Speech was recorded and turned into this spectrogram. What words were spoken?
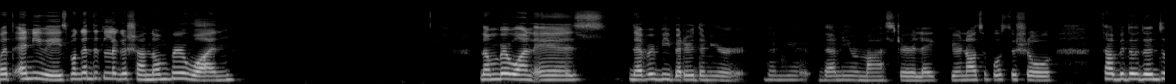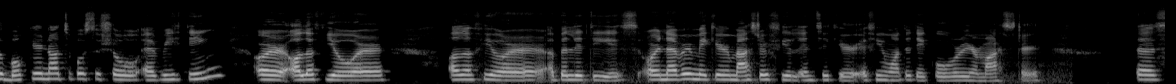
But anyways, maganda talaga siya. Number one, number one is never be better than your than your than your master. Like you're not supposed to show sabi daw dun sa book, you're not supposed to show everything or all of your all of your abilities or never make your master feel insecure if you want to take over your master. Tas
